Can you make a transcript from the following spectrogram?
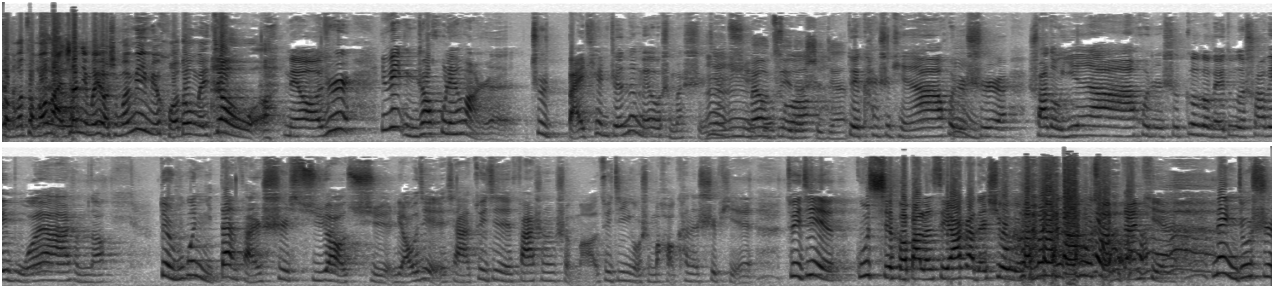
怎么怎么晚上你们有什么秘密活动没叫我？没有，就是因为你知道互联网人就是白天真的没有什么时间去，没有自己的时间嗯对，看视频啊，或者是刷抖音啊，或者是各个维度的刷微博呀、什么的。对，如果你但凡是需要去了解一下最近发生什么，最近有什么好看的视频，最近 GUCCI 和 Balenciaga 的秀有什么值得入手的单品，那你就是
